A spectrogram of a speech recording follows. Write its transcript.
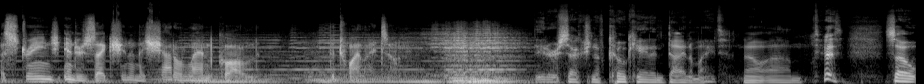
a strange intersection in a shadowland called the Twilight Zone. The intersection of cocaine and dynamite. No. Um. so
